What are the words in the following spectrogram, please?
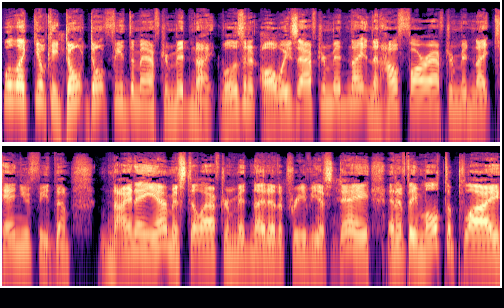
Well, like okay, don't don't feed them after midnight. Well, isn't it always after midnight? And then how far after midnight can you feed them? 9 a.m. is still after midnight of the previous day, and if they multiply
